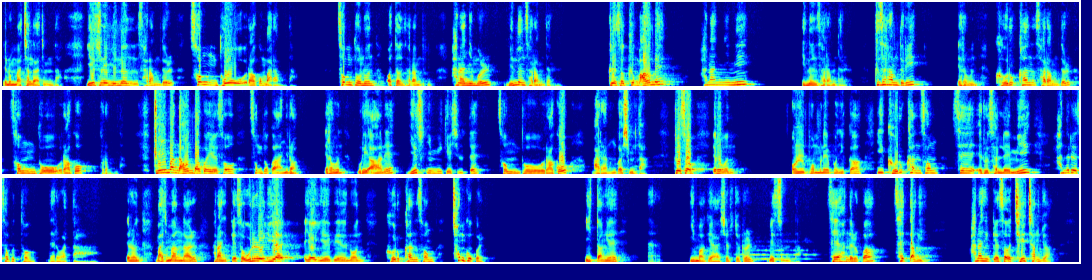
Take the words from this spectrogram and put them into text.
이는 마찬가지입니다. 예수를 믿는 사람들 성도라고 말합니다. 성도는 어떤 사람들이 하나님을 믿는 사람들. 그래서 그 마음에 하나님이 있는 사람들. 그 사람들이 여러분 거룩한 사람들 성도라고 부릅니다. 교회만 나온다고 해서 성도가 아니라 여러분 우리 안에 예수님이 계실 때 성도라고 말하는 것입니다. 그래서 여러분 오늘 본문에 보니까 이 거룩한 성새 에루살렘이 하늘에서부터 내려왔다. 여러분 마지막 날 하나님께서 우리를 위하여 예비해 놓은 거룩한 성 천국을 이 땅에 임하게 하실 줄을 믿습니다. 새 하늘과 새 땅이 하나님께서 재창조한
